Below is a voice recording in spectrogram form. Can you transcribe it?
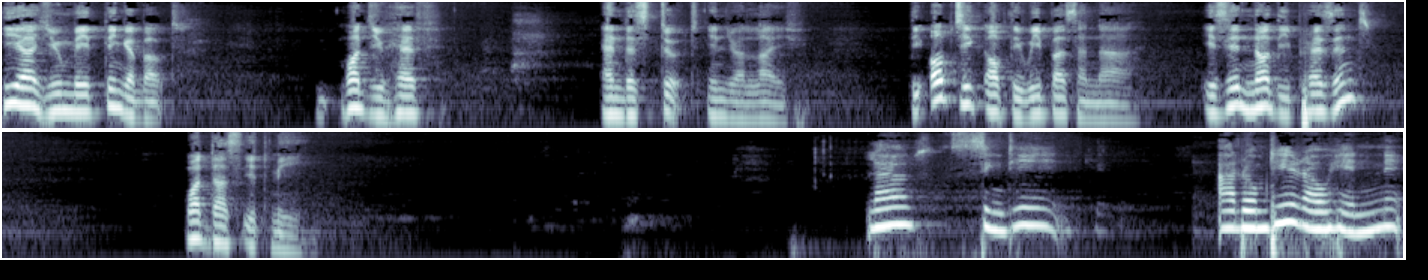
here you may think about what you have understood in your life. The object of the vipassana is it not the present? What does it mean? และสิ่งที่อารมณ์ที่เราเห็นเนี่ย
